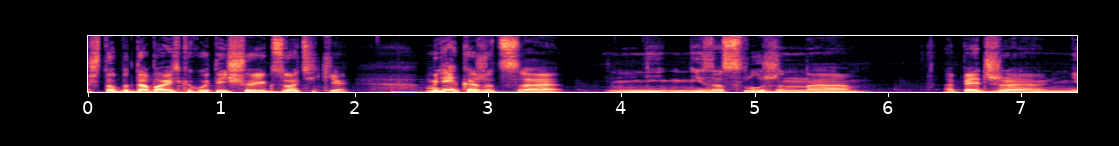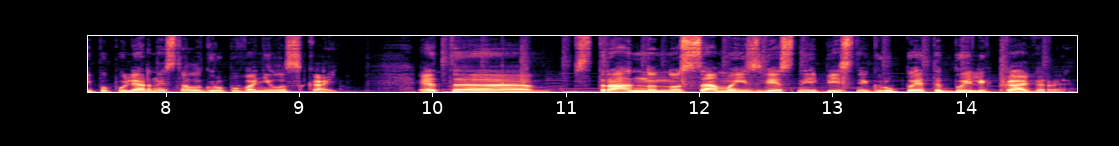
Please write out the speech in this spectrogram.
чтобы добавить какой-то еще экзотики, мне кажется, не- незаслуженно, опять же, непопулярной стала группа Vanilla Sky. Это странно, но самые известные песни группы это были каверы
